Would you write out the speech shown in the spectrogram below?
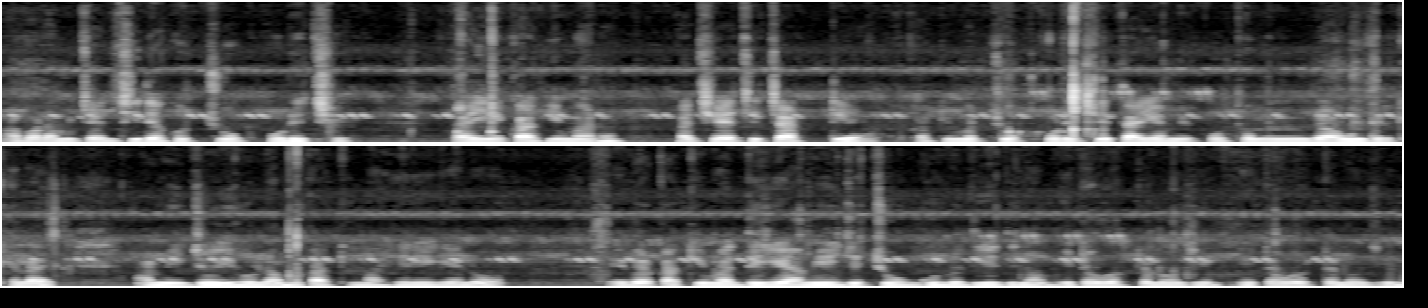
আবার আমি চাইছি দেখো চোখ পড়েছে। তাই কাকিমার কাছে আছে চারটে, কাকিমার চোখ পড়েছে, তাই আমি প্রথম রাউন্ডের খেলায় আমি জয়ী হলাম, কাকিমা হেরে গেল। এবার কাকিমার দিকে আমি এই যে চোখগুলো দিয়ে দিলাম, এটাও একটা লজেন এটাও একটা লজেন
